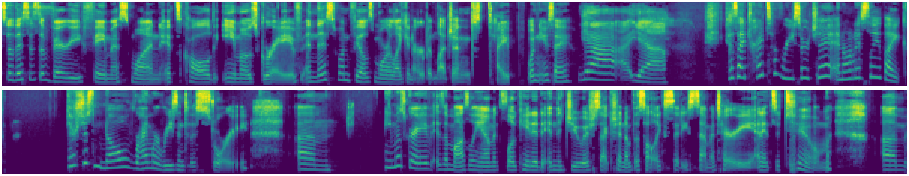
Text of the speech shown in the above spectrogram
so this is a very famous one. It's called Emo's Grave, and this one feels more like an urban legend type, wouldn't you say? yeah, yeah. Because I tried to research it, and honestly, like, there's just no rhyme or reason to this story. Um, Emo's grave is a mausoleum. It's located in the Jewish section of the Salt Lake City Cemetery, and it's a tomb. Um,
